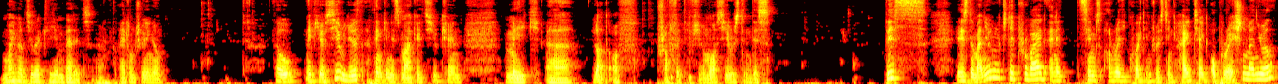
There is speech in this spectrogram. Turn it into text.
Why not directly embed it? Uh, I don't really know. So if you're serious, I think in this market you can make a lot of profit if you're more serious than this. This is the manual which they provide and it seems already quite interesting. High-tech operation manual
